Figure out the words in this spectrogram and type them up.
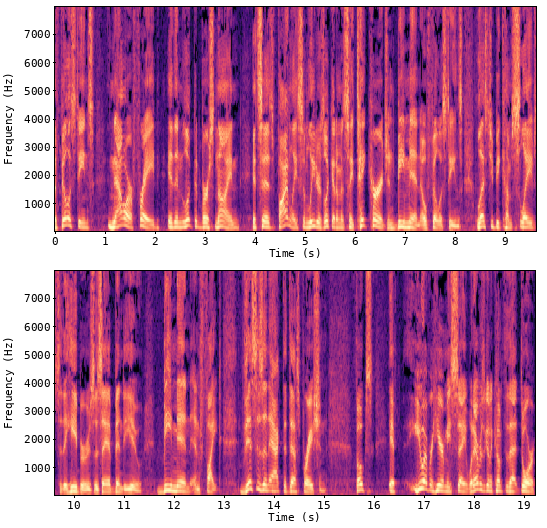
The Philistines now are afraid. And then look at verse 9. It says, finally, some leaders look at them and say, Take courage and be men, O Philistines, lest you become slaves to the Hebrews as they have been to you. Be men and fight. This is an act of desperation. Folks, you ever hear me say whatever's going to come through that door,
